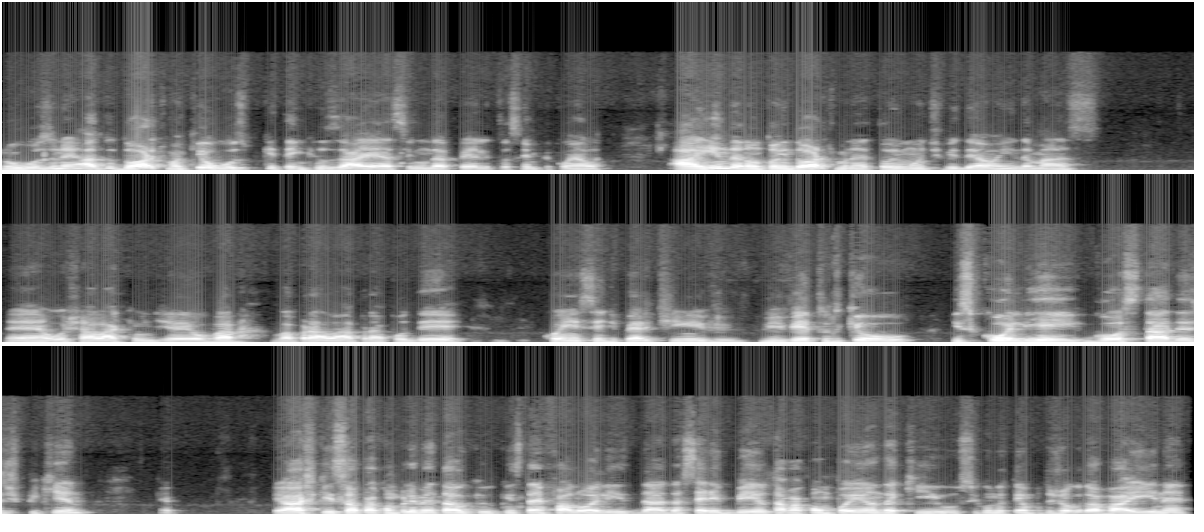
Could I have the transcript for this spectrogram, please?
no uso, né? A do Dortmund aqui eu uso porque tem que usar, é a segunda pele, estou sempre com ela. Ainda não estou em Dortmund, né? Estou em Montevidéu ainda, mas é, oxalá que um dia eu vá, vá para lá para poder conhecer de pertinho e viver tudo que eu escolhi e gostar desde pequeno. É, eu acho que só para complementar o que o Kinstein falou ali da, da Série B, eu estava acompanhando aqui o segundo tempo do jogo do Havaí, né?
